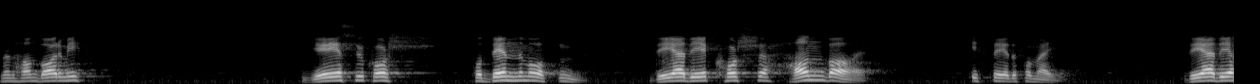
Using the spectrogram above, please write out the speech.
men han bar mitt. Jesu kors på denne måten, det er det korset han bar i stedet for meg. Det er det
